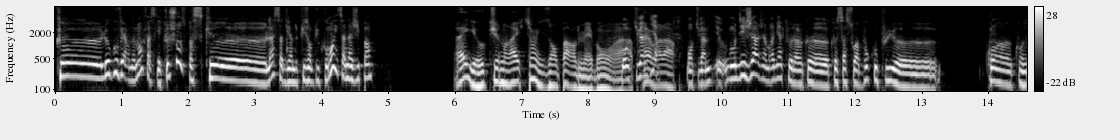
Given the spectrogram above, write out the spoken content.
que le gouvernement fasse quelque chose, parce que là, ça devient de plus en plus courant et ça n'agit pas. Ah, il y a aucune réaction, ils en parlent, mais bon. Bon, tu vas me dire. Bon, tu vas me dire. déjà, j'aimerais bien que, que que ça soit beaucoup plus. Euh, qu'on- qu'on-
